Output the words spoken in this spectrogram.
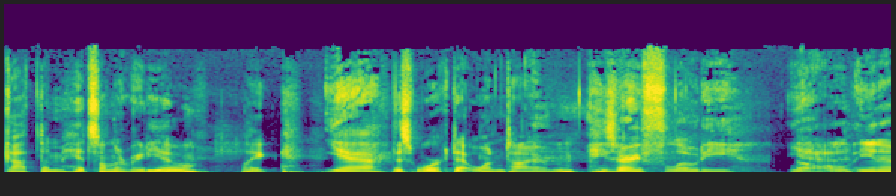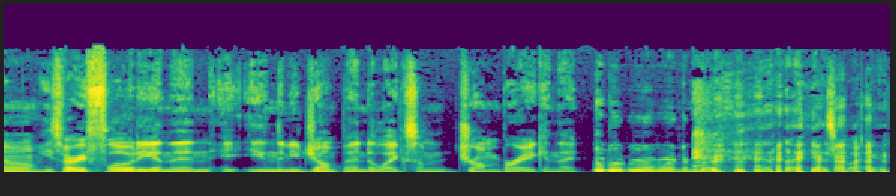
got them hits on the radio. Like Yeah, this worked at one time. he's very floaty. Yeah. Uh, you know, he's very floaty, and then and then you jump into like some drum break, and he's fucking,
